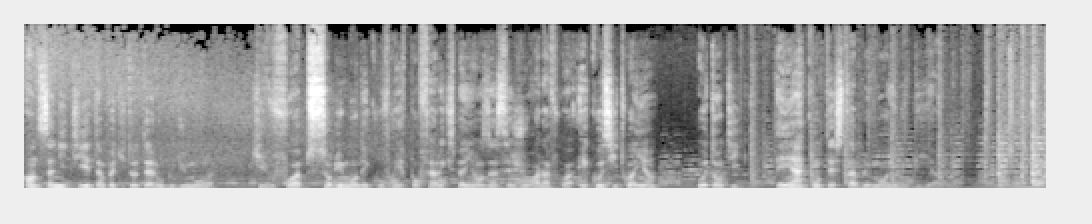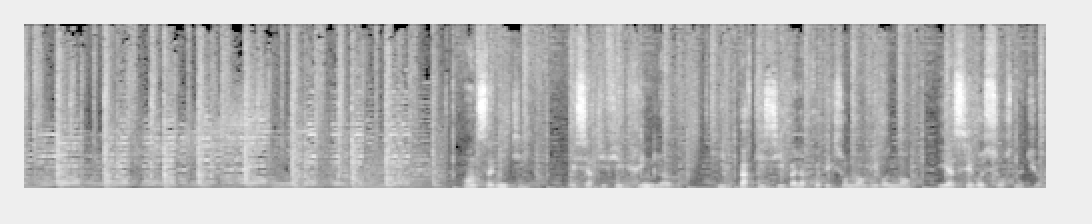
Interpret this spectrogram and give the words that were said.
Ansanity est un petit hôtel au bout du monde qu'il vous faut absolument découvrir pour faire l'expérience d'un séjour à la fois éco-citoyen, authentique et incontestablement inoubliable. Ansanity est certifié Green Globe. Il participe à la protection de l'environnement et à ses ressources naturelles.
